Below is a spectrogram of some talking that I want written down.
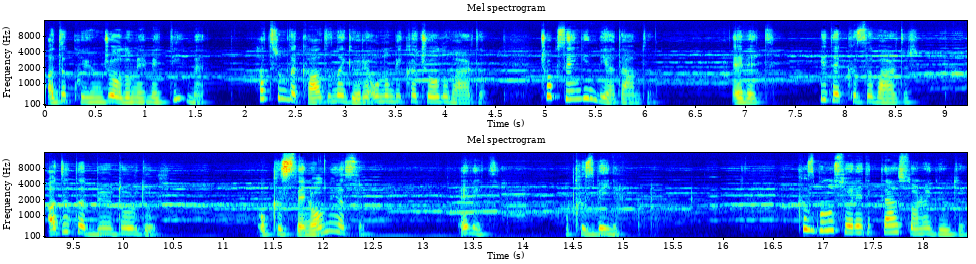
adı Kuyumcuoğlu Mehmet değil mi? Hatırımda kaldığına göre onun birkaç oğlu vardı. Çok zengin bir adamdı. Evet, bir de kızı vardır. Adı da Büdur'dur. O kız sen olmayasın. Evet, o kız benim. Kız bunu söyledikten sonra güldü.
